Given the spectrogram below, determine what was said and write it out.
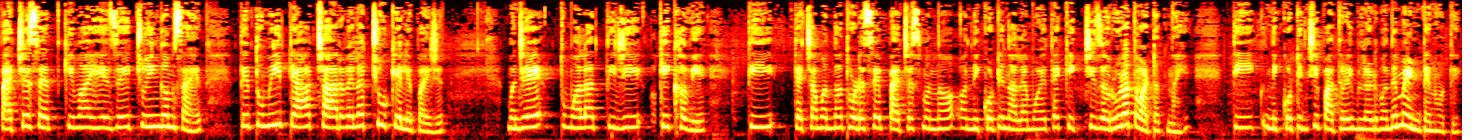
पॅचेस आहेत किंवा हे जे चुईंगम्स आहेत ते तुम्ही त्या चार वेळेला चू केले पाहिजेत. म्हणजे तुम्हाला ती जी किक हवी आहे ती त्याच्यामधनं थोडेसे पॅचेसमधनं निकोटीन आल्यामुळे त्या किकची जरूरत वाटत नाही. ती निकोटीनची पातळी ब्लडमध्ये मेंटेन होते.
